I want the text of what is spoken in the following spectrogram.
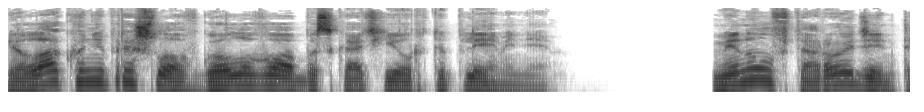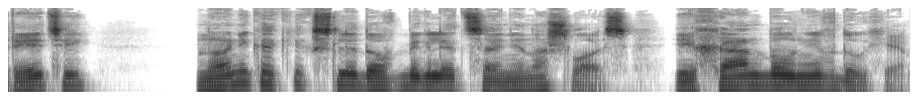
Илаку не пришло в голову обыскать юрты племени. Минул второй день, третий, но никаких следов беглеца не нашлось, и хан был не в духе.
